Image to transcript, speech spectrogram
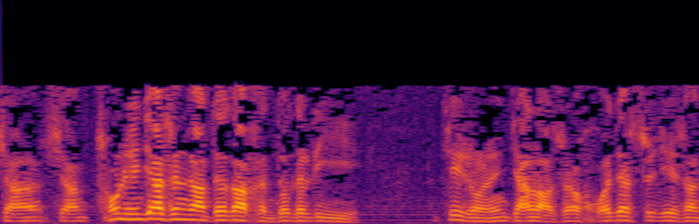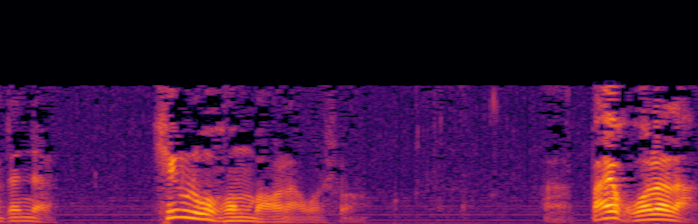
想想从人家身上得到很多的利益，这种人讲老实话，活在世界上真的轻如鸿毛了。我说啊，白活了啦。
